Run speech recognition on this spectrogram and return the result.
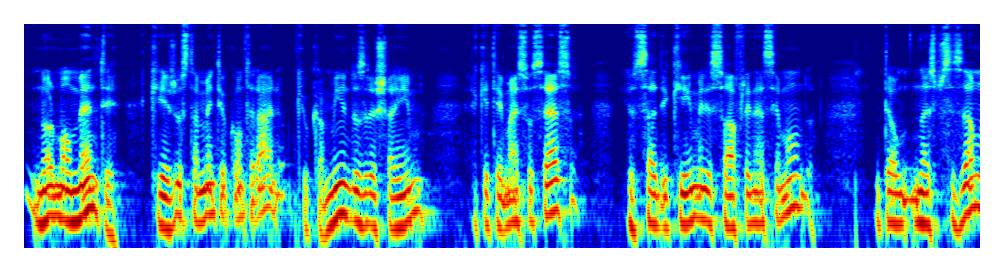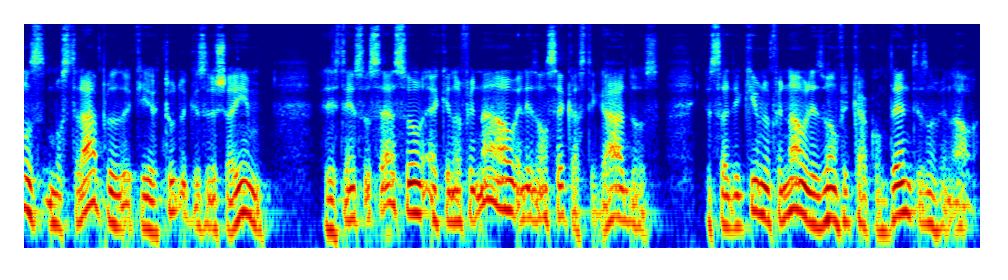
normalmente que é justamente o contrário, que o caminho dos Rechaim é que tem mais sucesso e os Sadikim eles sofrem nesse mundo. Então nós precisamos mostrar que tudo que os Rechaim eles têm sucesso é que no final eles vão ser castigados e os Sadikim no final eles vão ficar contentes no final.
